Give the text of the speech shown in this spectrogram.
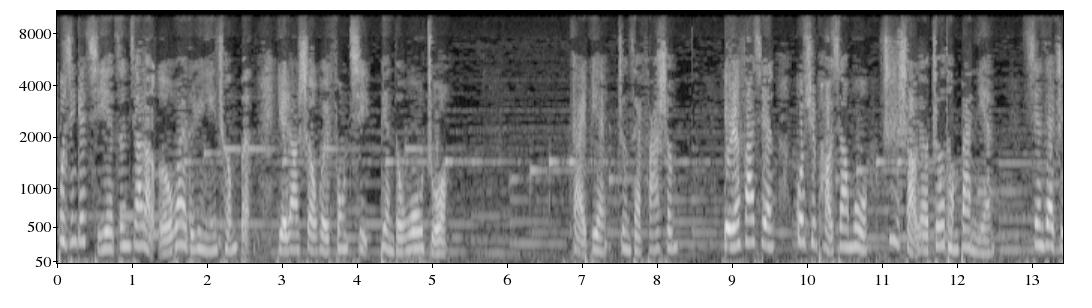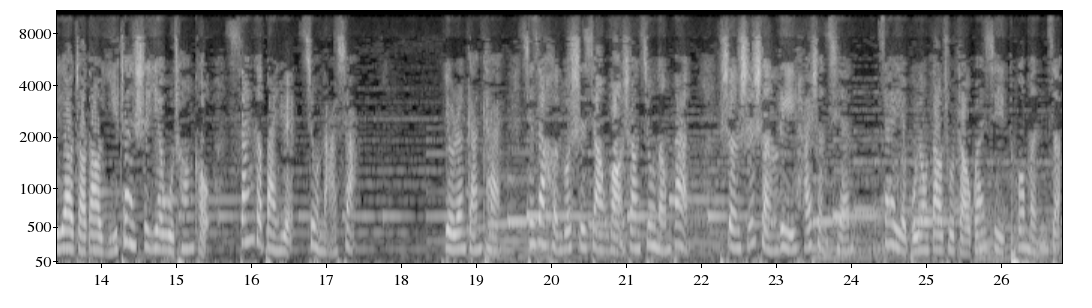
不仅给企业增加了额外的运营成本，也让社会风气变得污浊。改变正在发生，有人发现，过去跑项目至少要折腾半年，现在只要找到一站式业务窗口，三个半月就拿下。有人感慨，现在很多事项网上就能办，省时省力还省钱，再也不用到处找关系托门子。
